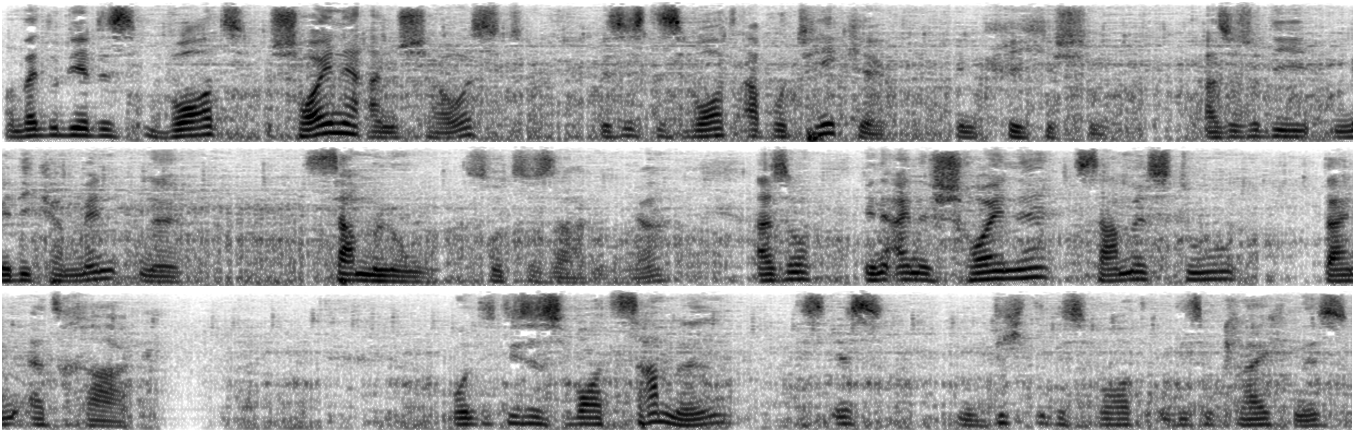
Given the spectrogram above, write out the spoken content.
Und wenn du dir das Wort Scheune anschaust, das ist das Wort Apotheke im Griechischen. Also so die Medikamentensammlung sozusagen. Ja? Also in eine Scheune sammelst du deinen Ertrag. Und dieses Wort sammeln, das ist ein wichtiges Wort in diesem Gleichnis,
